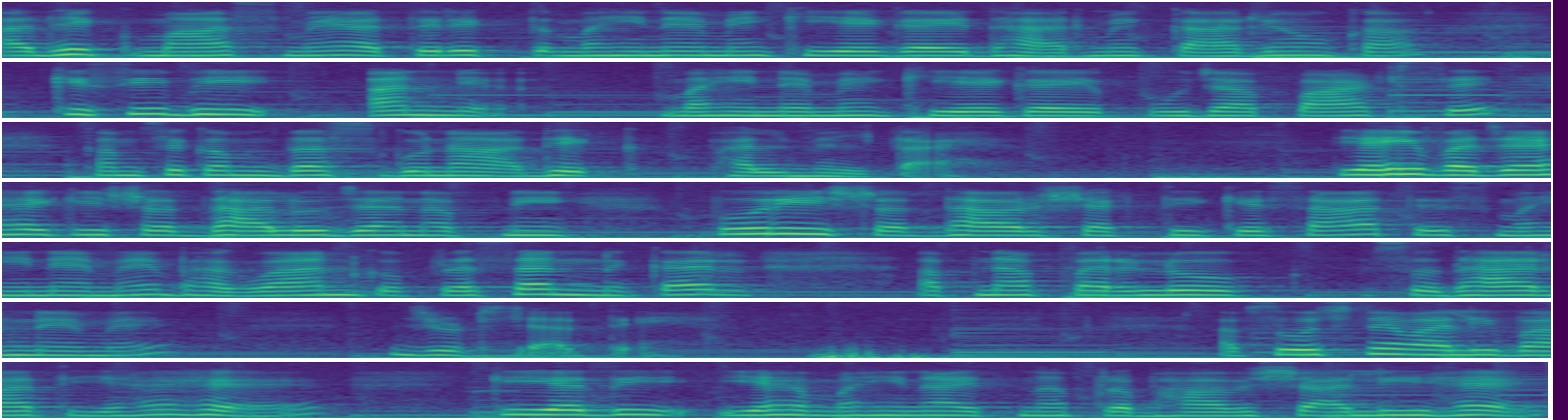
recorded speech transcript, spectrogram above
अधिक मास में अतिरिक्त महीने में किए गए धार्मिक कार्यों का किसी भी अन्य महीने में किए गए पूजा पाठ से कम से कम दस गुना अधिक फल मिलता है। यही वजह है कि श्रद्धालु जन अपनी पूरी श्रद्धा और शक्ति के साथ इस महीने में भगवान को प्रसन्न कर अपना परलोक सुधारने में जुट जाते हैं। अब सोचने वाली बात यह है कि यदि यह महीना इतना प्रभावशाली है,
